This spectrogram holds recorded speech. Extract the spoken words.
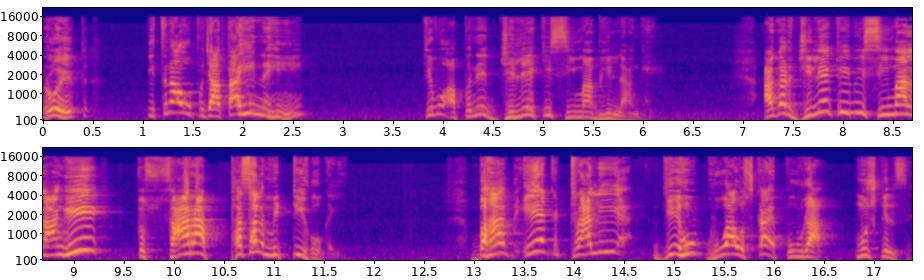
रोहित, इतना उपजाता ही नहीं कि वो अपने ज़िले की सीमा भी लांघे। अगर ज़िले की भी सीमा लांघी तो सारा फ़सल मिट्टी हो गई। वहाँ एक ट्राली गेहूँ हुआ उसका है पूरा, मुश्किल से।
